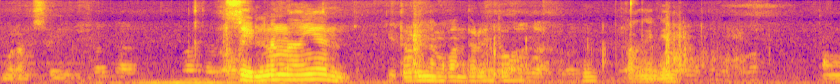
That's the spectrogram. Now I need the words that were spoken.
Murang sale. Sale na nga yan. Ito rin, maganda rin to. Hmm, Pangin yan. Pang...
